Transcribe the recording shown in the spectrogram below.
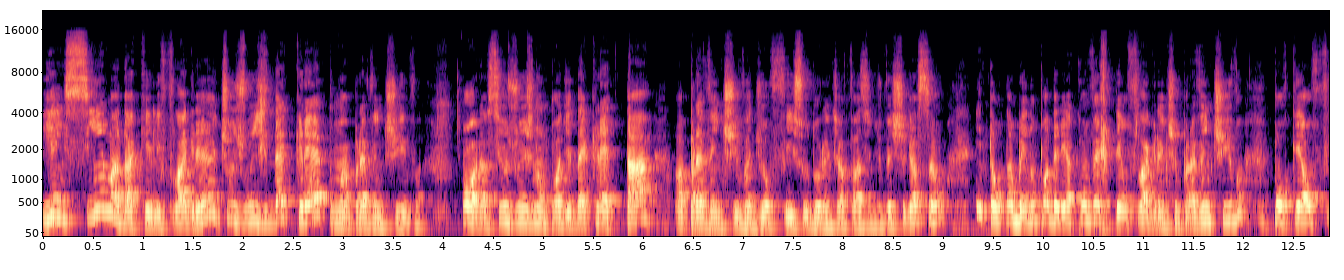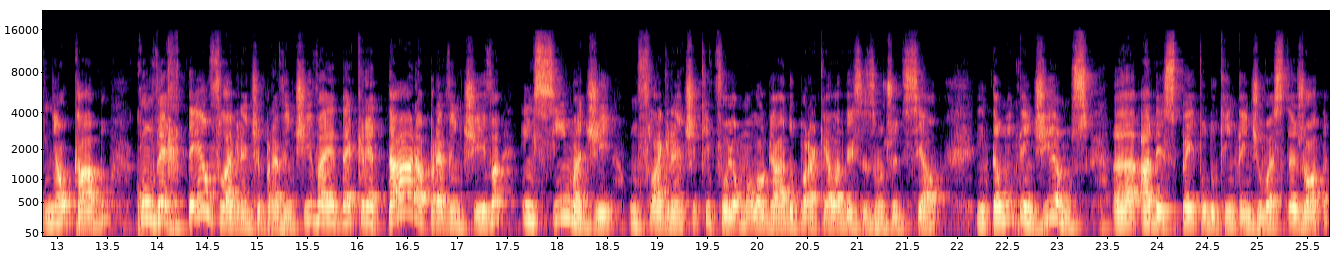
e em cima daquele flagrante o juiz decreta uma preventiva. Ora, se o juiz não pode decretar a preventiva de ofício durante a fase de investigação, então também não poderia converter o flagrante em preventiva, porque ao fim e ao cabo, converter o flagrante em preventiva é decretar a preventiva em cima de um flagrante que foi homologado por aquela decisão judicial. Então entendíamos, uh, a despeito do que entendia o STJ,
